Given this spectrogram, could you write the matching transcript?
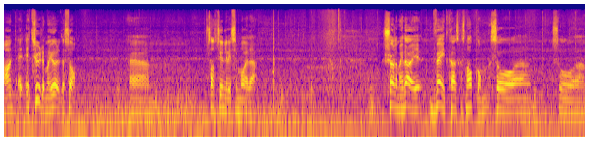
Jeg, tror jeg må gjøre det sånn. Um, sannsynligvis så må jeg det. Sjøl om jeg da vet hva jeg skal snakke om, så, uh, så, uh,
